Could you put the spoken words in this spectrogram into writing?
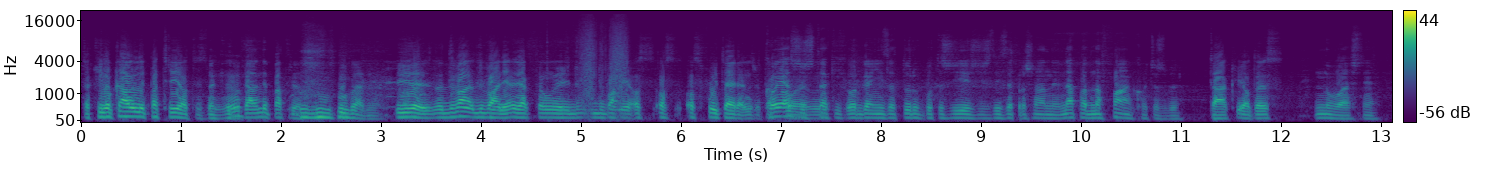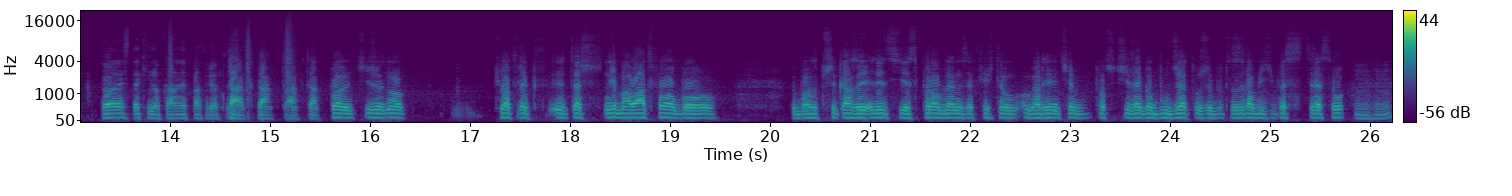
Taki lokalny patriotyzm. Taki nie? lokalny patriotyzm, dokładnie. I wiesz, no, dba, dbanie, jak to mówisz, dbanie o, o, o swój teren, że tak Kojarzysz powiem. takich organizatorów, bo też jeździsz tutaj zapraszany, napad na funk chociażby. Tak, i to jest, No właśnie, to jest taki lokalny patriotyzm. tak, tak, tak, tak. Powiem Ci, że no, Piotrek y, też nie ma łatwo, bo chyba przy każdej edycji jest problem z jakimś tam ogarnięciem poczciwego budżetu, żeby to zrobić bez stresu. Mhm.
